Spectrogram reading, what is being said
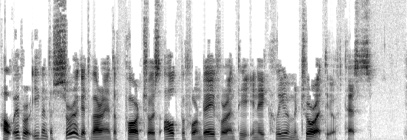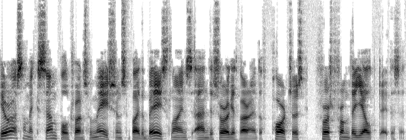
However, even the surrogate variant of ParChoice outperformed A4NT in a clear majority of tests. Here are some example transformations by the baselines and the surrogate variant of ParChoice, first from the Yelp dataset.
